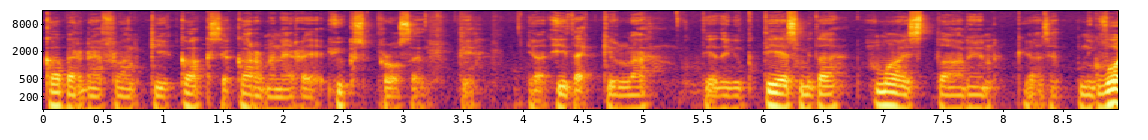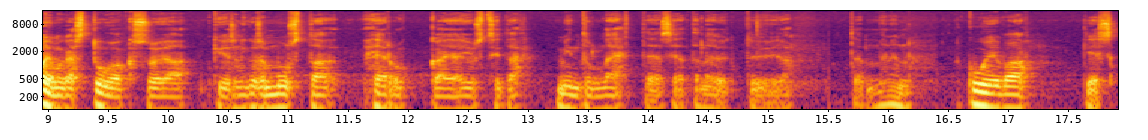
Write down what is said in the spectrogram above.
Cabernet Franc 2 ja Carmenere 1 prosentti. Ja itse kyllä, tietenkin kun ties mitä maistaa, niin kyllä se niin voimakas tuoksu ja kyllä se, niin se musta herukka ja just sitä mintun lehteä sieltä löytyy ja tämmöinen kuiva, kes,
